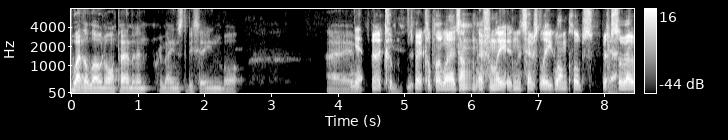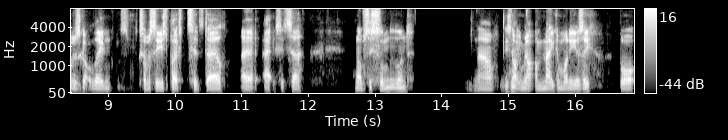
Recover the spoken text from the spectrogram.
Whether loan or permanent remains to be seen, but Um, Yeah. There's been, a, there's been a couple of words, haven't there, from League, in terms of League One clubs. Bristol Rovers got linked because obviously he's played for Tidsdale, uh, Exeter, and obviously Sunderland. Now he's not going to be on mega money, is he? But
